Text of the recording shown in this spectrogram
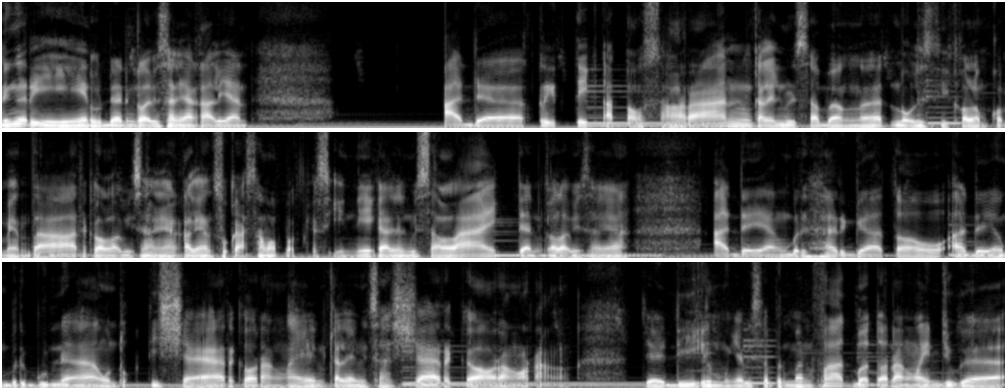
dengerin dan kalau misalnya kalian ada kritik atau saran kalian bisa banget nulis di kolom komentar kalau misalnya kalian suka sama podcast ini kalian bisa like dan kalau misalnya ada yang berharga atau ada yang berguna untuk di-share ke orang lain, kalian bisa share ke orang-orang. Jadi ilmunya bisa bermanfaat buat orang lain juga.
